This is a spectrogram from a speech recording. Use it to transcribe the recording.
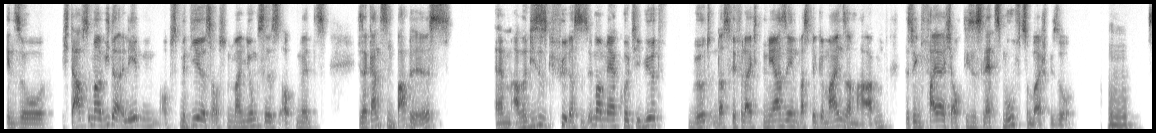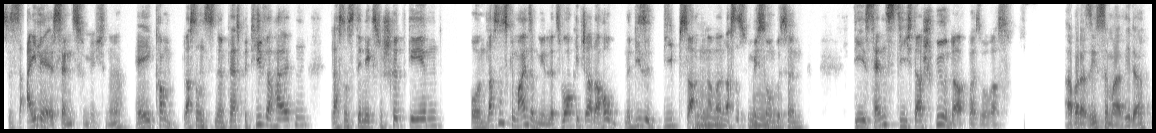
in so, ich darf es immer wieder erleben, ob es mit dir ist, ob es mit meinen Jungs ist, ob mit dieser ganzen Bubble ist. Ähm, aber dieses Gefühl, dass es immer mehr kultiviert wird und dass wir vielleicht mehr sehen, was wir gemeinsam haben. Deswegen feiere ich auch dieses Let's Move zum Beispiel so. Mhm. Das ist eine Essenz für mich. Ne? Hey, komm, lass uns eine Perspektive halten, lass uns den nächsten Schritt gehen und lass uns gemeinsam gehen. Let's walk each other home. Ne, diese Deep Sachen. Mhm. Aber das ist für mich mhm. so ein bisschen die Essenz, die ich da spüren darf bei sowas. Aber da siehst du mal wieder,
